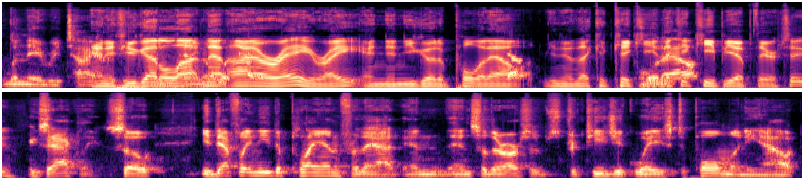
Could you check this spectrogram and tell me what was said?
when they retire And if you got a lot in that IRA, right, and then you go to pull it out, you know, that could kick Pull you, that could keep you up there, too. Exactly. So you definitely need to plan for that, and and so there are some strategic ways to pull money out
